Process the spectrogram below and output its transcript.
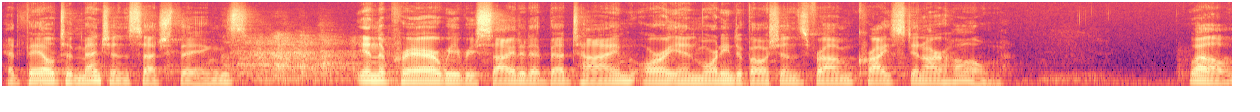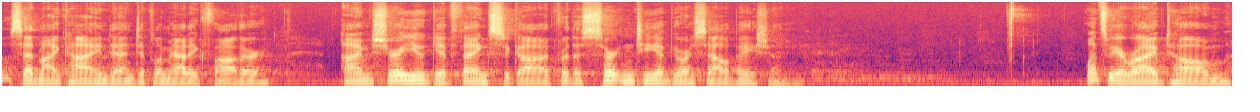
had failed to mention such things in the prayer we recited at bedtime or in morning devotions from Christ in our home. Well, said my kind and diplomatic father, I'm sure you give thanks to God for the certainty of your salvation. Once we arrived home,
